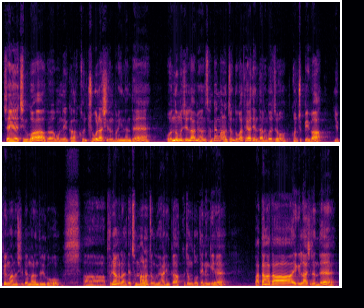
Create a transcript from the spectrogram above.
제 친구가 그 뭡니까 건축을 하시는 분이 있는데 원룸을 지려면 300만 원 정도가 돼야 된다는 거죠. 건축비가 600만 원, 700만 원 들고 아, 분양을 할 때 1000만 원 정도 하니까 그 정도 되는 게 마땅하다 얘기를 하시는데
